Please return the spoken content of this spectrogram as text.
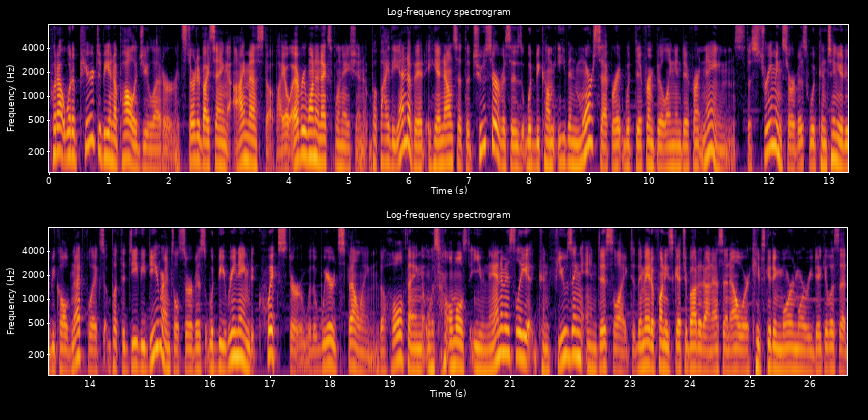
put out what appeared to be an apology letter. It started by saying, I messed up, I owe everyone an explanation, but by the end of it, he announced that the two services would become even more separate with different billing and different names. The streaming service would continue to be called Netflix, but the DVD rental service would be renamed Qwikster with a weird spelling. The whole thing was almost unanimously confusing and disliked. They made a funny sketch about it on SNL where it keeps getting more and more ridiculous that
